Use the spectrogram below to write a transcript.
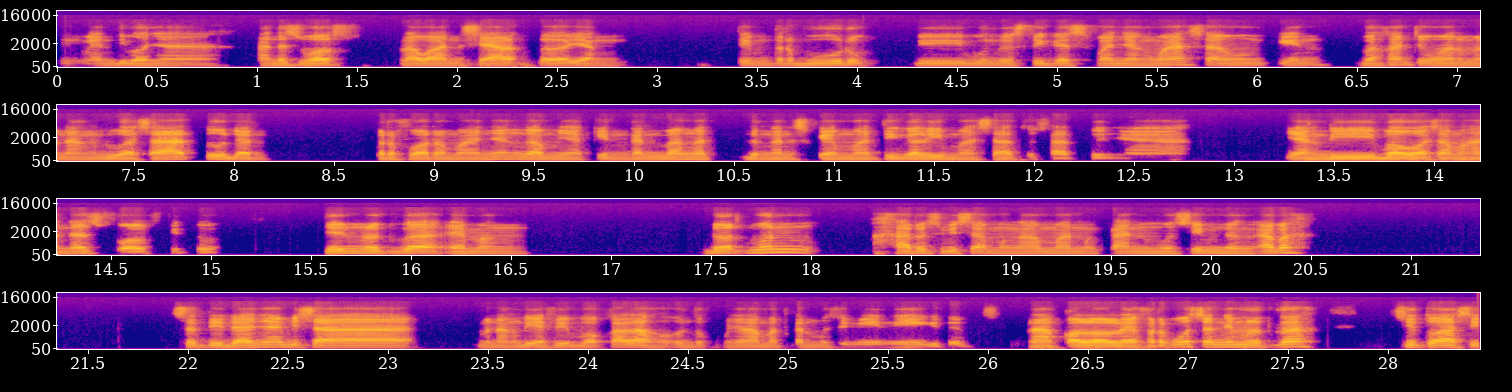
main di bawahnya Hannes Wolf lawan Schalke yang tim terburuk di Bundesliga sepanjang masa mungkin bahkan cuma menang 2-1 dan performanya nggak meyakinkan banget dengan skema 3-5-1 satunya yang dibawa sama Hannes Wolf gitu. Jadi menurut gua emang Dortmund harus bisa mengamankan musim dengan apa? Setidaknya bisa menang di FA Pokal lah untuk menyelamatkan musim ini gitu. Nah, kalau Leverkusen ini menurut gua situasi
